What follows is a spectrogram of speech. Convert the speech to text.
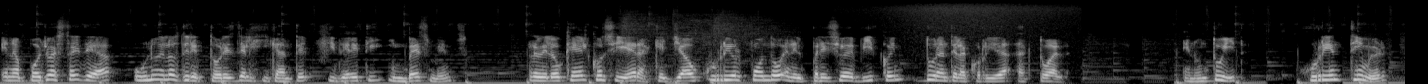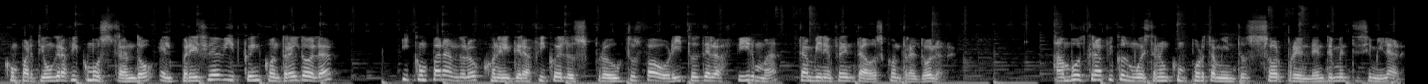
En apoyo a esta idea, uno de los directores del gigante Fidelity Investments reveló que él considera que ya ocurrió el fondo en el precio de Bitcoin durante la corrida actual. En un tweet, Hurrien Timmer compartió un gráfico mostrando el precio de Bitcoin contra el dólar y comparándolo con el gráfico de los productos favoritos de la firma también enfrentados contra el dólar. Ambos gráficos muestran un comportamiento sorprendentemente similar,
